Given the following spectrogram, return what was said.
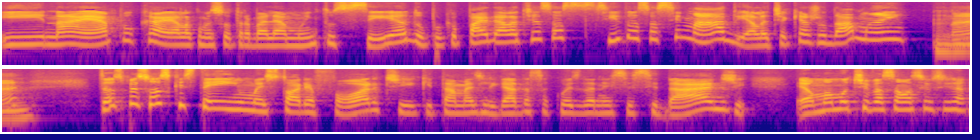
E na época ela começou a trabalhar muito cedo, porque o pai dela tinha sido assassinado e ela tinha que ajudar a mãe, né? Então, as pessoas que têm uma história forte, que está mais ligada a essa coisa da necessidade, é uma motivação assim, assim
